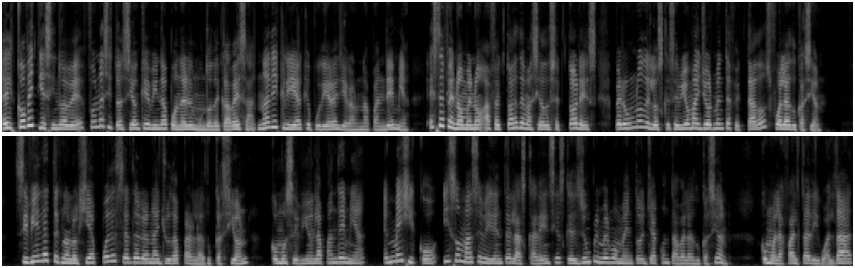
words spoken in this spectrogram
El COVID-19 fue una situación que vino a poner el mundo de cabeza. Nadie creía que pudiera llegar una pandemia. Este fenómeno afectó a demasiados sectores, pero uno de los que se vio mayormente afectados fue la educación. Si bien la tecnología puede ser de gran ayuda para la educación, como se vio en la pandemia, en México hizo más evidente las carencias que desde un primer momento ya contaba la educación, como la falta de igualdad,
